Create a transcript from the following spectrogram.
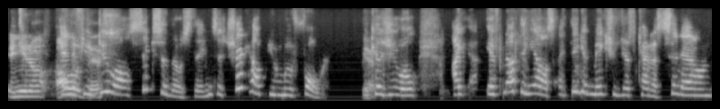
And you know, all and if you this, do all six of those things it should help you move forward Yeah. because you will i if nothing else i think it makes you just kind of sit down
